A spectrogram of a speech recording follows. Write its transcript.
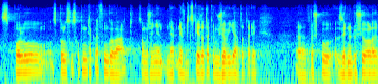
spolu, spolu jsou schopni takhle fungovat. Samozřejmě ne, ne vždycky je to tak růžový, já to tady trošku zjednodušuju, ale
